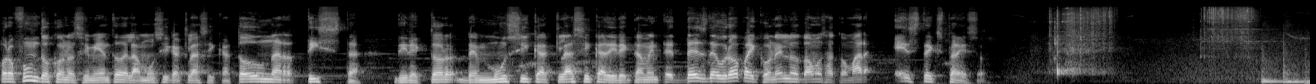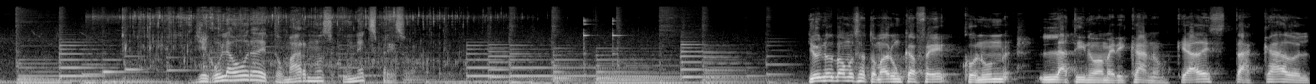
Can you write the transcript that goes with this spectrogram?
profundo conocimiento de la música clásica, todo un artista, director de música clásica directamente desde Europa y con él nos vamos a tomar este expreso. Llegó la hora de tomarnos un expreso. Y hoy nos vamos a tomar un café con un latinoamericano que ha destacado el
